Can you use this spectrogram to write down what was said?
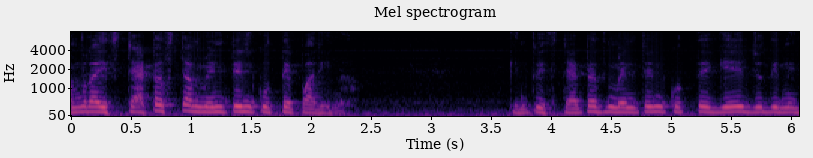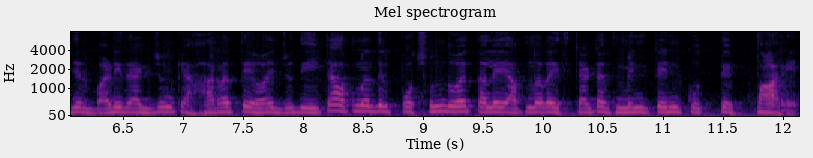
আমরা এই স্ট্যাটাসটা মেনটেন করতে পারি না। কিন্তু স্ট্যাটাস মেনটেন করতে গিয়ে যদি নিজের বাড়ির একজনকে হারাতে হয়, যদি এটা আপনাদের পছন্দ হয়, তাহলে আপনারা স্ট্যাটাস মেনটেন করতে পারেন।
